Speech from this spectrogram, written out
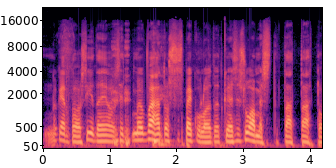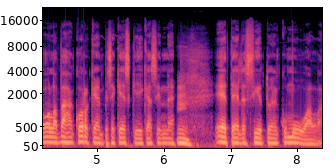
no kertoo siitä jo. Sitten me vähän tuossa spekuloitu, että kyllä se Suomessa tahtoo olla vähän korkeampi se keski-ikä sinne mm. ETlle siirtyen kuin muualla.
